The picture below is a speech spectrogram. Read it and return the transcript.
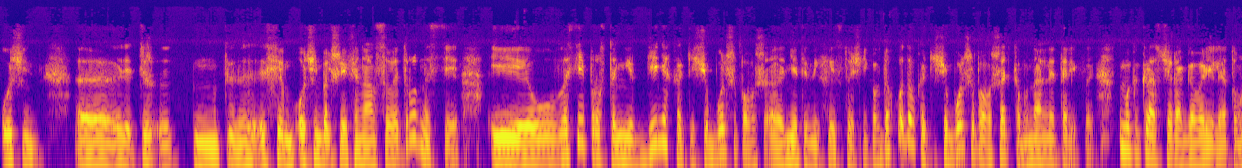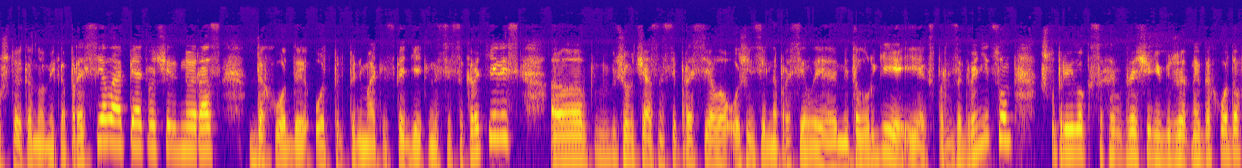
очень, очень большие финансовые трудности, и у властей просто нет денег, как еще больше повыш... нет иных источников доходов, как еще больше повышать коммунальные тарифы. Мы как раз вчера говорили о том, что экономика просела опять в очередной раз, доходы от предпринимательской деятельности сократились, э, причем в частности просела, очень сильно просела и металлургия, и экспорт за границу, что привело к сокращению бюджетных доходов.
